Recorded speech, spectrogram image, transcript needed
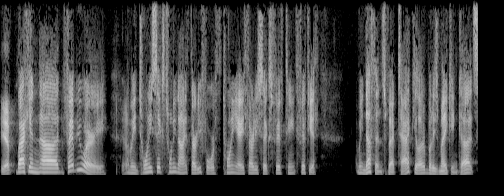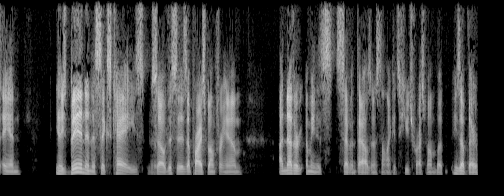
yep. back in uh, February. Yep. I mean, 26th, 29th, 34th, 28th, 36th, 15th, 50th. I mean, nothing spectacular, but he's making cuts and you know, he's been in the 6Ks, Yep. so this is a price bump for him. Another, I mean, it's 7,000. It's not like it's a huge price bump, but he's up there.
